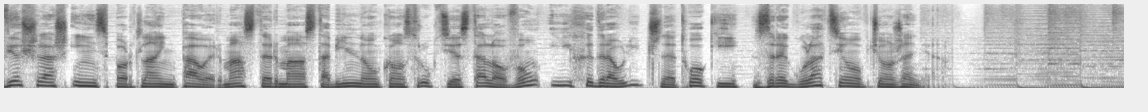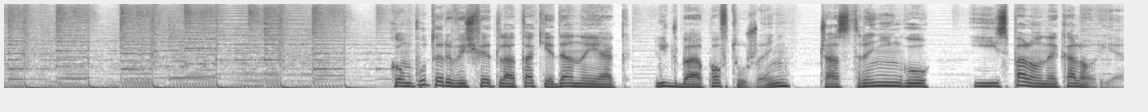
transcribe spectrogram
Wioślarz InSportline PowerMaster ma stabilną konstrukcję stalową i hydrauliczne tłoki z regulacją obciążenia. Komputer wyświetla takie dane jak liczba powtórzeń, czas treningu i spalone kalorie.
